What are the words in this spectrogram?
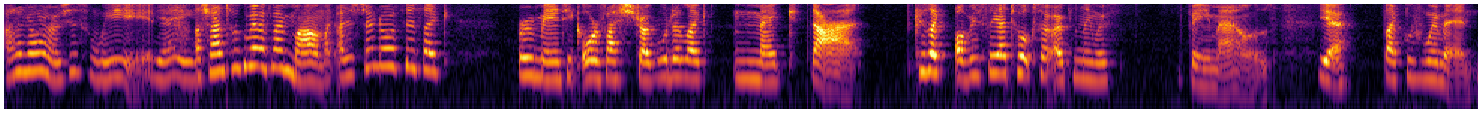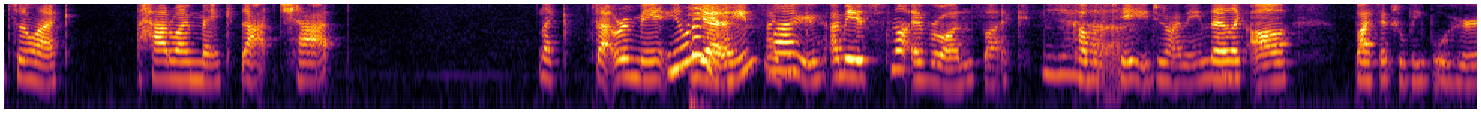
I don't know, it was just weird. Yeah. I was trying to talk about it with my mom. Like, I just don't know if there's like romantic or if I struggle to like make that. Because, like, obviously I talk so openly with females, Yeah. like with women. So, like, how do I make that chat like that romantic? You know what yeah, I mean? I Like, do. I mean, it's just not everyone's like Yeah. cup of tea. Do you know what I mean? There like are bisexual people who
